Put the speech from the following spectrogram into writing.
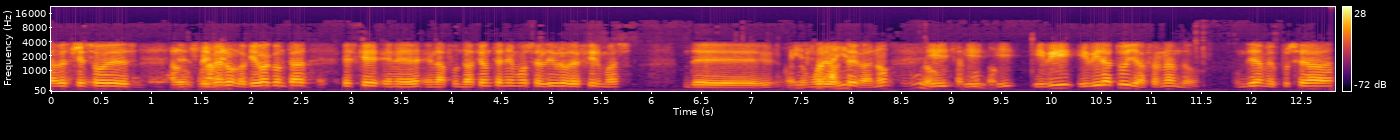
sabes que eso es, eh, primero lo que iba a contar es que en, en, la fundación tenemos el libro de firmas de cuando muere Ortega, ¿no? y, y, y, vi, y vi la tuya, Fernando. Un día me puse a,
